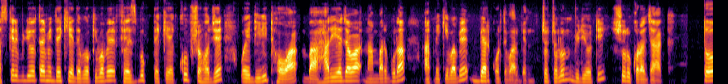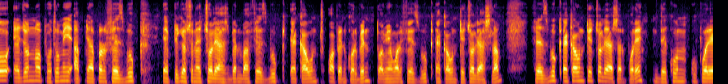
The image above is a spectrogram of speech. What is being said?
আজকের ভিডিওতে আমি দেখিয়ে দেব কীভাবে ফেসবুক থেকে খুব সহজে ওই ডিলিট হওয়া বা হারিয়ে যাওয়া নাম্বারগুলো আপনি কীভাবে বের করতে পারবেন। চলুন ভিডিওটি শুরু করা যাক। তো এজন্য প্রথমেই আপনি আপনার ফেসবুক অ্যাপ্লিকেশনে চলে আসবেন বা ফেসবুক অ্যাকাউন্ট ওপেন করবেন। তো আমি আমার ফেসবুক অ্যাকাউন্টে চলে আসলাম। ফেসবুক অ্যাকাউন্টে চলে আসার পরে দেখুন উপরে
